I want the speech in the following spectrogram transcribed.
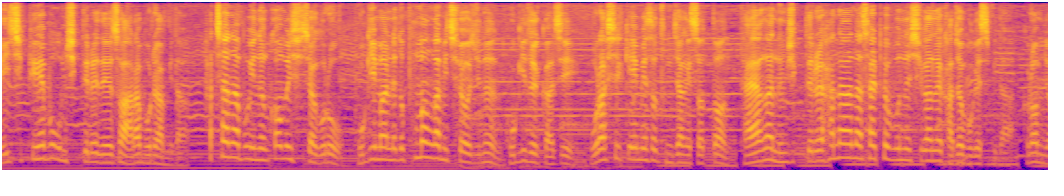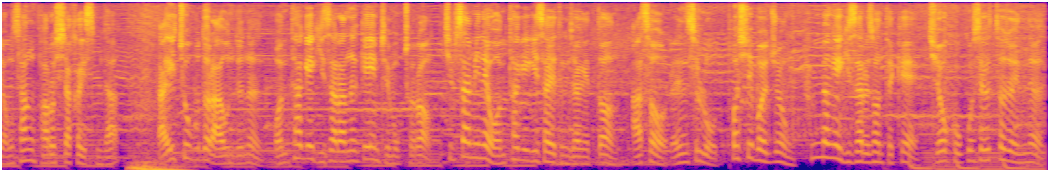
HP 회복 음식들에 대해서 알아보려 합니다. 하찮아 보이는 껌을 시작으로 보기만 해도 포만감이 채워지는 고기들까지 오락실 게임에서 등장했었던 다양한 음식들을 하나하나 살펴보는 시간을 가져보겠습니다. 그럼 영상 바로 시작하겠습니다. Knights of the Round는 원탁의 기사라는 게임 제목처럼 13인의 원탁의 기사에 등장했던 아서, 랜슬롯, 퍼시벌 중 한 명의 기사를 선택해 지역 곳곳에 흩어져 있는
